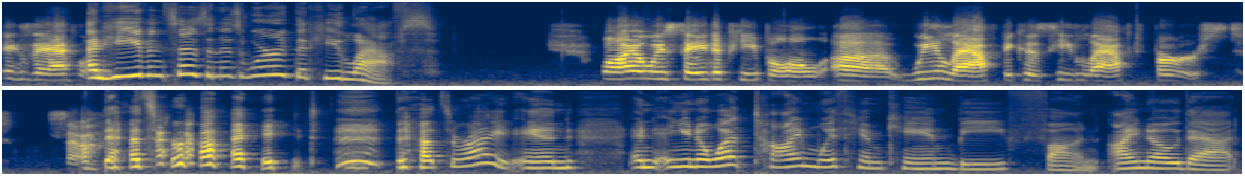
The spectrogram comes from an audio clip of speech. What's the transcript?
Exactly. and he even says in his word that he laughs well, I always say to people, uh, we laugh because he laughed first. So that's right that's right and, and and you know what time with him can be fun i know that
